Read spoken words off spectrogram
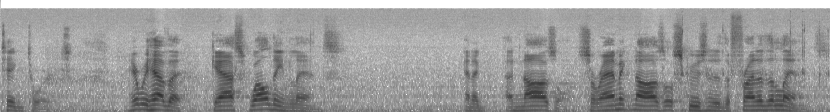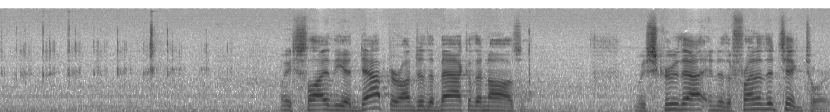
TIG torch. Here we have a gas welding lens and a, a nozzle, ceramic nozzle screws into the front of the lens. We slide the adapter onto the back of the nozzle. We screw that into the front of the TIG torch.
